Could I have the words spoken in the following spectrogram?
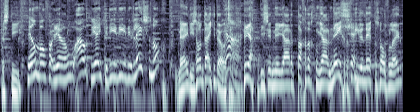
Dus die... Film over... Ja, hoe oud? Jeetje, die, die, die, leeft ze nog? Nee, die is al een tijdje dood. Ja. die is in de jaren 80 of jaren 90, Shit. 94 is overleden.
